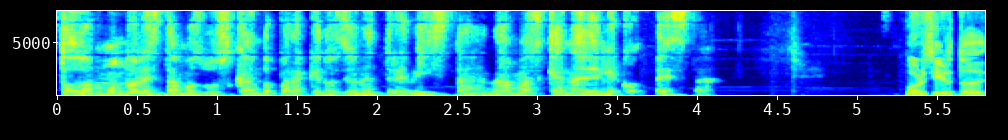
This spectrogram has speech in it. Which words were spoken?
todo el mundo le estamos buscando para que nos dé una entrevista, nada más que a nadie le contesta. Por cierto,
